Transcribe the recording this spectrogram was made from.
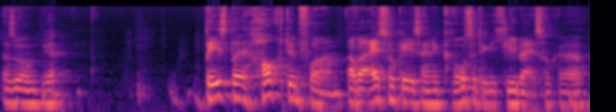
Also ja. Baseball haucht den voran, aber Eishockey ist eine großartige, ich liebe Eishockey. Ja.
